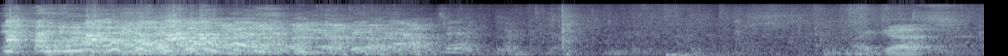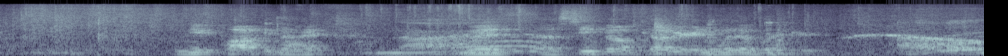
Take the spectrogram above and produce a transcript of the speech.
I got a new pocket knife Nice. with a seatbelt cutter and a window breaker. Oh.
